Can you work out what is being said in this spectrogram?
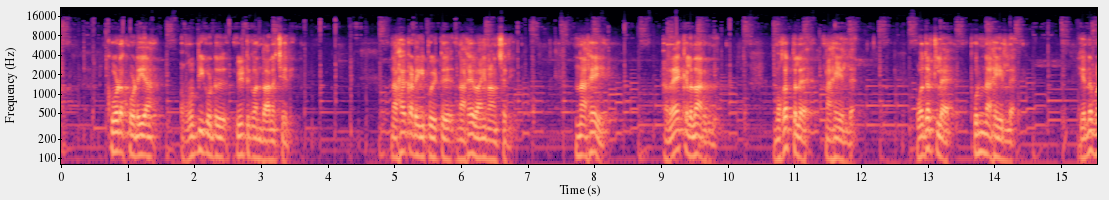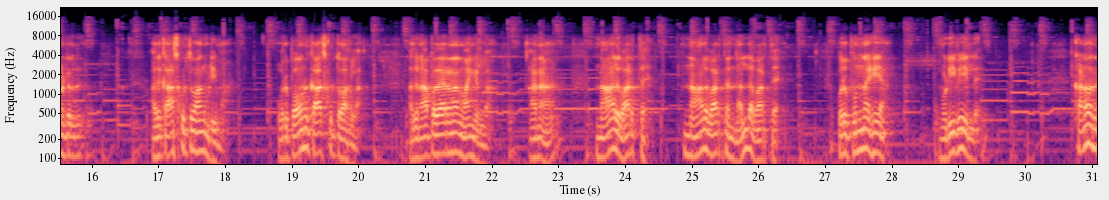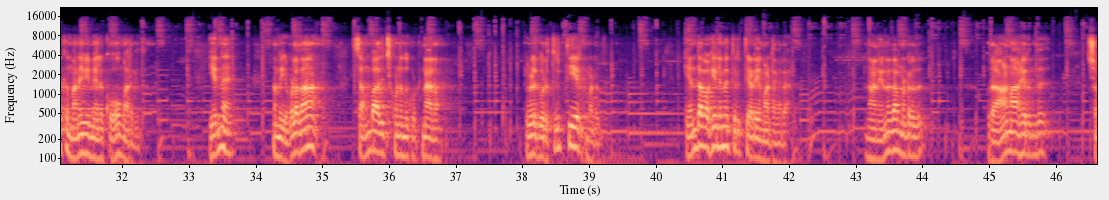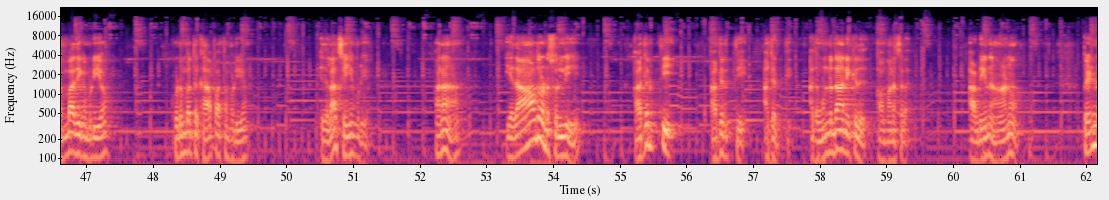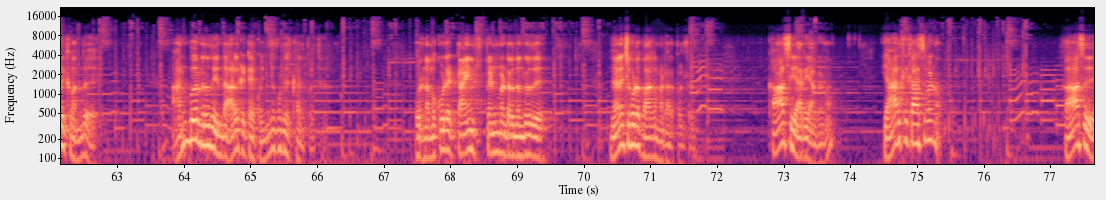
கூட கூடையாக ருப்பி கொண்டு வீட்டுக்கு வந்தாலும் சரி நகை கடைக்கு போயிட்டு நகை வாங்கினாலும் சரி நகை ரேக்கில் தான் இருக்குது. முகத்தில் நகை இல்லை. உதட்டில் புன் நகை இல்லை. என்ன பண்ணுறது அது காசு கொடுத்து வாங்க முடியுமா? ஒரு பவுனுக்கு காசு கொடுத்து வாங்கலாம். அது நாற்பதாயிரம் நாள் வாங்கிடலாம். ஆனால் நாலு வார்த்தை நாலு வார்த்தை நல்ல வார்த்தை. ஒரு புன்னகையா முடிவே இல்லை. கணவனுக்கு மனைவி மேலே கோபமாக இருக்குது. என்ன? நம்ம இவ்வளோதான் சம்பாதிச்சு கொண்டு வந்து கொட்டினாலும் இவளுக்கு ஒரு திருப்தியே இருக்க மாட்டேது எந்த வகையிலுமே திருப்தி அடைய மாட்டேங்கிறா. நான் என்னதான் பண்ணுறது ஒரு ஆணாக இருந்து சம்பாதிக்க முடியும் குடும்பத்தை காப்பாற்ற முடியும் இதெல்லாம் செய்ய முடியும். ஆனால் ஏதாவது ஒன்று சொல்லி அதிருப்தி அதிருப்தி அதிருப்தி. அது ஒன்று தான் நிற்குது அவன் மனசில். அப்படின்னு ஆணும் பெண்ணுக்கு வந்து அன்புன்றது இந்த ஆள்கிட்ட கொஞ்சம் கூட இருக்காது பார்த்து ஒரு நம்ம கூட டைம் ஸ்பெண்ட் பண்ணுறதுன்றது நினச்சி கூட பார்க்க மாட்டார் போல் காசு யார் யார் வேணும்? யாருக்கு காசு வேணும்? காசு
